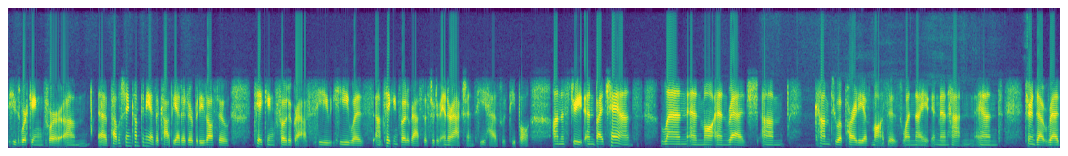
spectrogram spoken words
he's working for um, a publishing company as a copy editor, but he's also taking photographs. He he was um, taking photographs of sort of interactions he has with people on the street, and by chance, Len and Ma and Reg. Um, come to a party of Moss's one night in Manhattan, and turns out Reg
